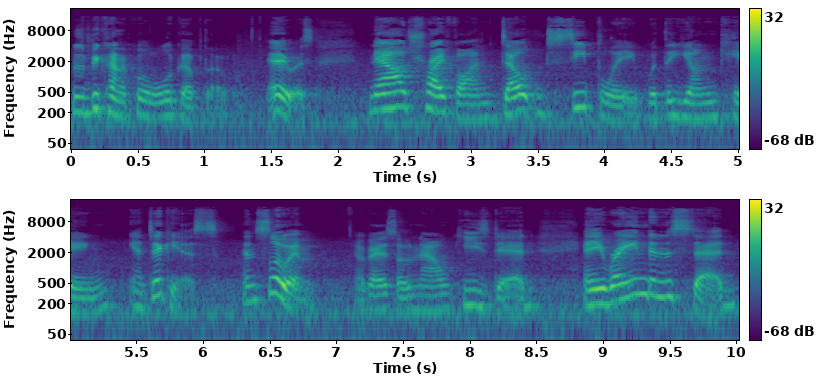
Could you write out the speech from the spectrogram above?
This would be kind of cool to look up, though. Anyways, now Tryphon dealt deceitfully with the young king Antiochus and slew him. Okay, so now he's dead. And he reigned in his stead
